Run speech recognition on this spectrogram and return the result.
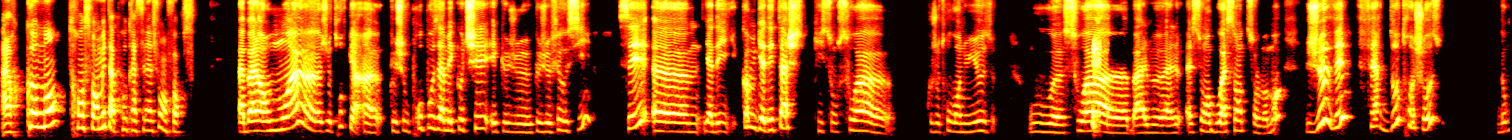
Alors, comment transformer ta procrastination en force? Ah bah alors moi, euh, je trouve que, je propose à mes coachés et que je, que je fais aussi, c'est comme il y a des tâches qui sont soit que je trouve ennuyeuses ou soit bah, elles, sont angoissantes sur le moment, je vais faire d'autres choses, donc,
